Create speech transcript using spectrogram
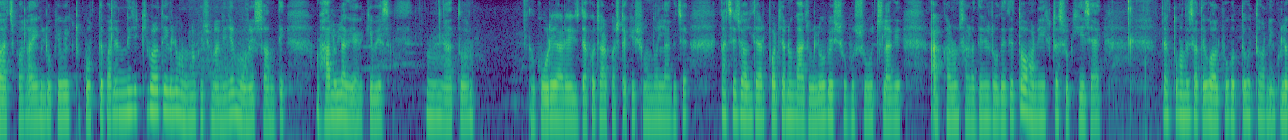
গাছপালা এগুলোকেও একটু করতে পারলেন নিজে কী বলতো এগুলো অন্য কিছু না নিজের মনের শান্তি। ভালো লাগে আর কি বেশ। উম, আর তো করে আর এই দেখো চারপাশটা কি সুন্দর লাগছে। গাছে জল দেওয়ার পর যেন গাছগুলোও বেশ সবুজ সবুজ লাগে। আর কারণ সারাদিনের রোদেতে তো অনেকটা শুকিয়ে যায়। দেখ, তোমাদের সাথে গল্প করতে করতে অনেকগুলো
